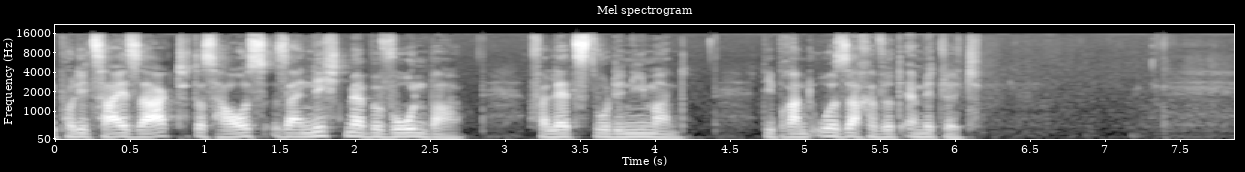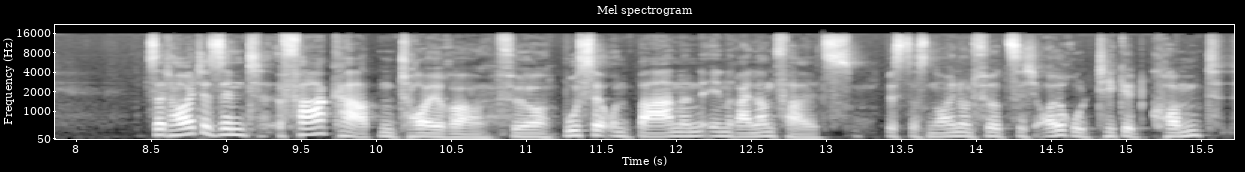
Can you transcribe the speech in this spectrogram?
Die Polizei sagt, das Haus sei nicht mehr bewohnbar. Verletzt wurde niemand. Die Brandursache wird ermittelt. Seit heute sind Fahrkarten teurer für Busse und Bahnen in Rheinland-Pfalz. Bis das 49-Euro-Ticket kommt,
